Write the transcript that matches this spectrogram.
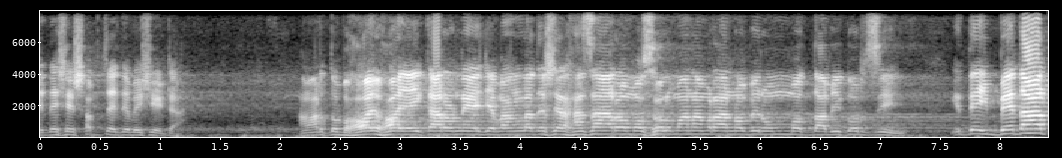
এদেশে সবচাইতে বেশি এটা। আমার তো ভয় হয় এই কারণে যে বাংলাদেশের হাজারো মুসলমান আমরা নবীর উম্মত দাবি করছি। কিন্তু এই বেদাত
